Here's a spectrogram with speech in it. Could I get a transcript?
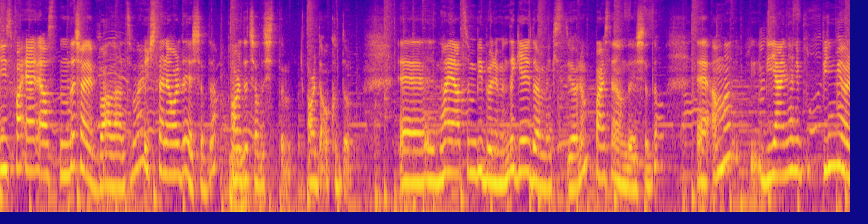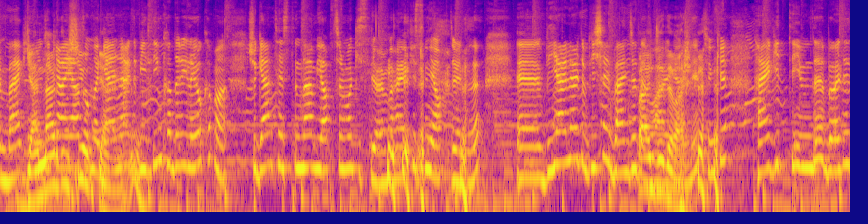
İspanya ile aslında şöyle bir bağlantım var. Üç sene orada yaşadım. Orada çalıştım. Orada okudum. Ee, hayatımın bir bölümünde geri dönmek istiyorum. Barcelona'da yaşadım. Ee, ama yani hani bu- bilmiyorum belki Genlerde önceki işi yok hayatımda yani, genlerde değil mi? bildiğim kadarıyla yok ama şu gen testinden bir yaptırmak istiyorum. Herkesin yaptırdığı. Ee, bir yerlerde bir şey bence de Bence var de var. yani. Çünkü her gittiğimde böyle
